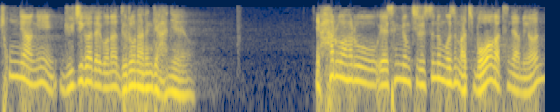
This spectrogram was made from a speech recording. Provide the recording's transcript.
총량이 유지가 되거나 늘어나는 게 아니에요. 하루하루의 생명치를 쓰는 것은 마치 뭐와 같으냐면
